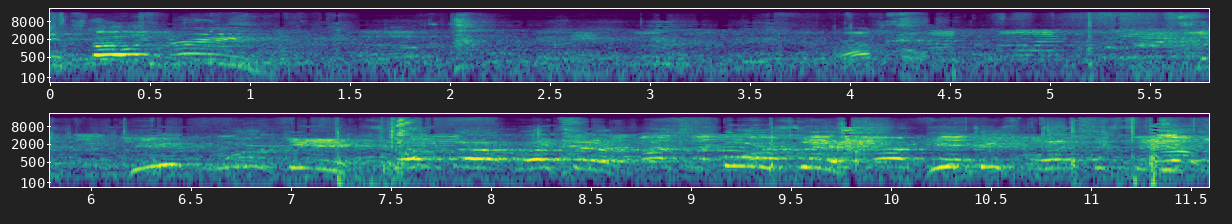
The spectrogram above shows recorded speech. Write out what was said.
Warning. Stalling green. Keep working. Stop that right there. Force it. He just wants to keep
